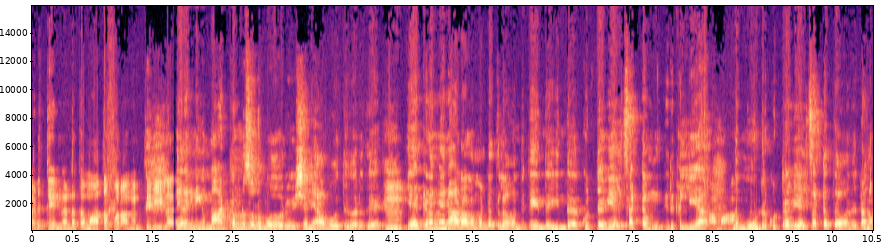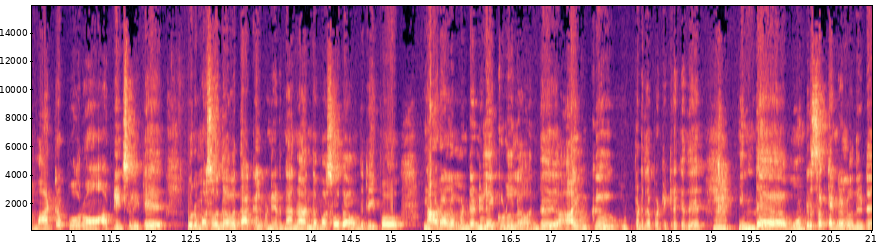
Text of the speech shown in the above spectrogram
அடுத்து என்னென்னத்த மாத்த போறாங்கன்னு தெரியல. எனக்கு நீங்க மாற்றம்னு சொல்லும்போது ஒரு விஷயம் ஞாபகத்துக்கு வருது. ஏற்கனவே நாடாளுமன்றத்துல வந்துட்டு இந்த இந்த குற்றவியல் சட்டம் இருக்கு இல்லையா? இந்த மூன்று குற்றவியல் சட்டத்தை வந்துட்டு நாங்க மாற்ற போறோம் அப்படின்னு சொல்லிட்டு ஒரு மசோதாவை தாக்கல் பண்ணியிருந்தாங்க. அந்த மசோதா வந்துட்டு இப்போ நாடாளுமன்ற நிலைக்குழுல வந்து ஆய்வுக்கு உட்படுத்தப்பட்டு இருக்குது. இந்த மூன்று சட்டங்கள் வந்துட்டு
